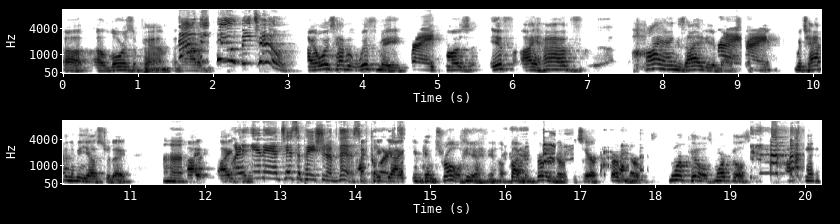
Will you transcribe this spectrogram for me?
uh, a lorazepam. No, me too. Me too. I always have it with me Right. because if I have high anxiety about Right. Right. which happened to me yesterday, Uh-huh. I I Well, can, In anticipation of this, of course. yeah, I can control. Yeah, yeah, I'm very nervous here. Very nervous. More pills. More pills. I can,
